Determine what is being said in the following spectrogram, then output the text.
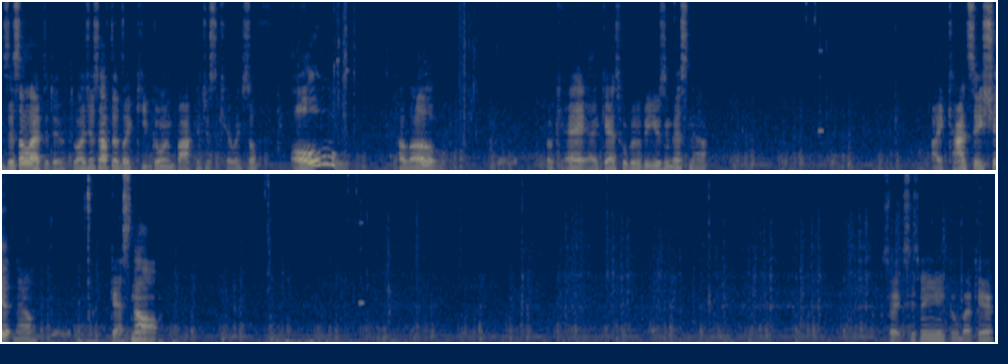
Is this all I have to do? Do I just have to, like, keep going back and just killing stuff? Oh! Hello. Okay, I guess we're going to be using this now. I can't see shit now. Guess not. Sorry, excuse me, going back here.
